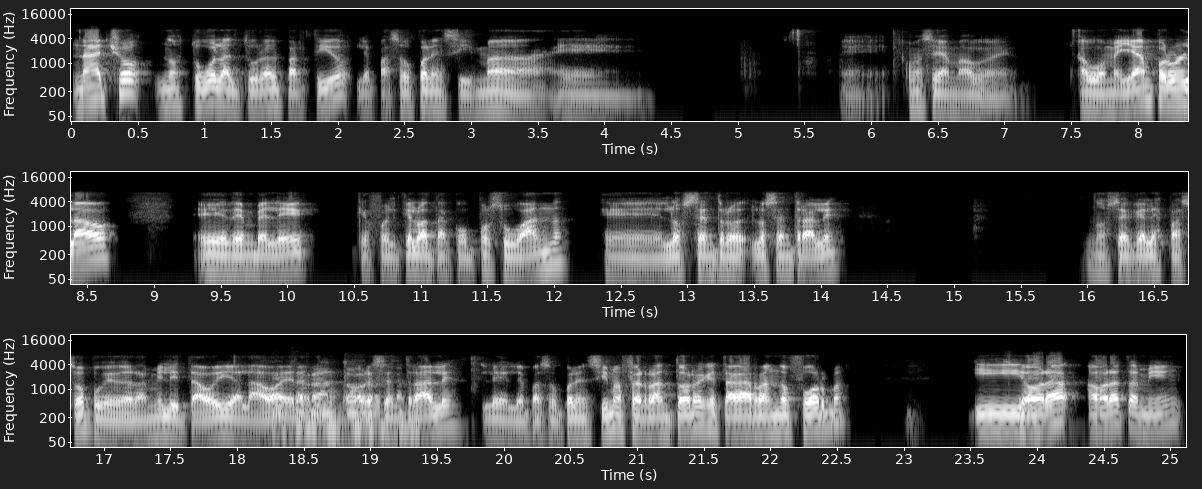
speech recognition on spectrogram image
Nacho no estuvo a la altura del partido, le pasó por encima, eh, eh, ¿cómo se llama? Aubameyang por un lado, Dembélé, que fue el que lo atacó por su banda, los, centros, los centrales no sé qué les pasó, porque de verdad Militao y Alaba eran los mejores centrales, le, pasó por encima. Ferran Torres que está agarrando forma. Y ahora, ahora también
